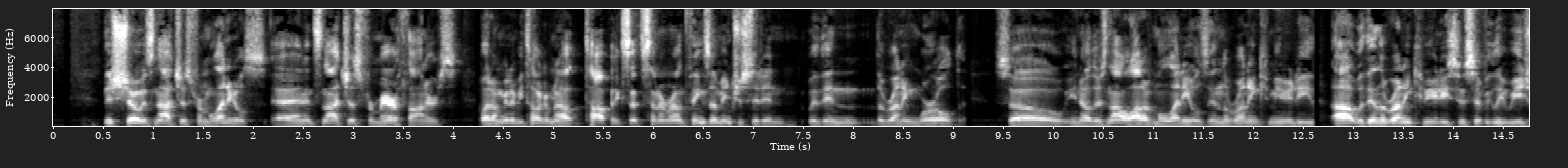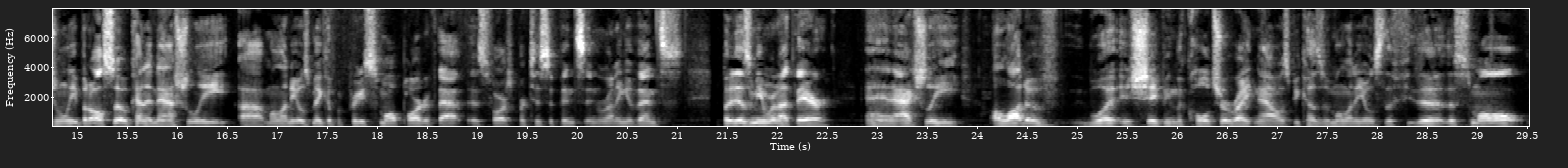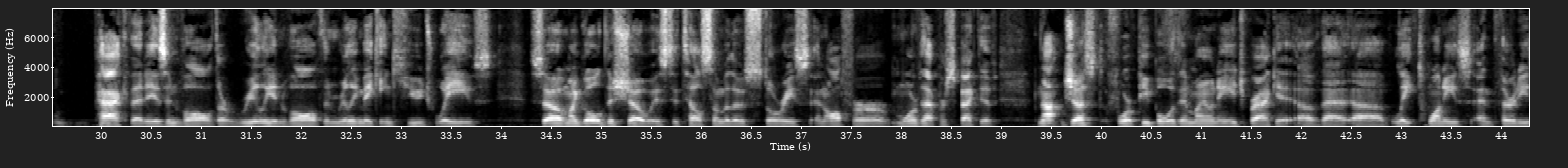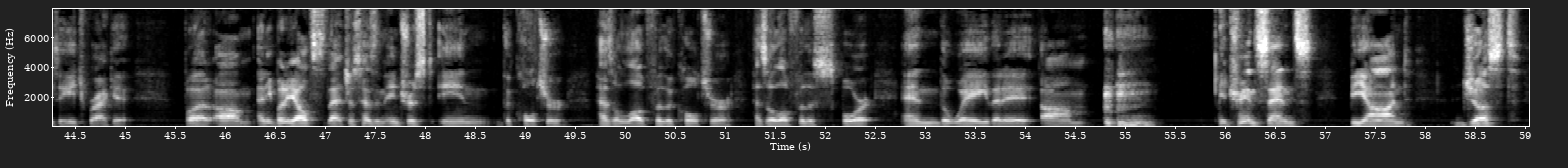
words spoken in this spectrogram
This show is not just for millennials, and it's not just for marathoners, but I'm going to be talking about topics that center around things I'm interested in within the running world. So, you know, there's not a lot of millennials in the running community. Uh, within the running community, specifically regionally, but also kind of nationally, uh, millennials make up a pretty small part of that as far as participants in running events. But it doesn't mean we're not there. And actually, a lot of what is shaping the culture right now is because of millennials. The the the small pack that is involved are really involved and really making huge waves. So my goal this show is to tell some of those stories and offer more of that perspective, not just for people within my own age bracket of that uh, late twenties and thirties age bracket, but um, anybody else that just has an interest in the culture, has a love for the culture, has a love for the sport, and the way that it um, it transcends beyond just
